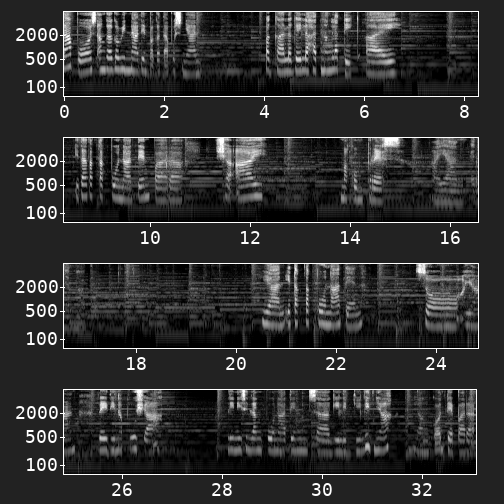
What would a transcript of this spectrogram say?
Tapos, ang gagawin natin pagkatapos niyan, pagkalagay lahat ng latik ay itataktak po natin para siya ay makompress. Ayan, ganyan nga po. Yan, itaktak po natin. So, ayan, ready na po siya. Linisin lang po natin sa gilid-gilid niya ng konti para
